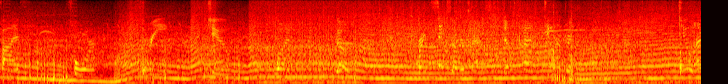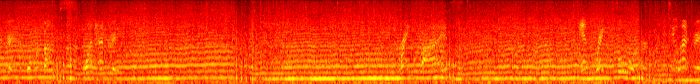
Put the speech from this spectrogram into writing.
Five, four, three, two, one, go. Right six over crest. Don't cut. 200. 200 over bumps. 100. Right five. And right four. 200.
